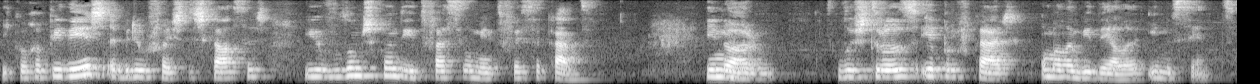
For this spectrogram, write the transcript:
E com rapidez abriu o fecho das calças e o volume escondido facilmente foi sacado. Enorme, lustroso e a provocar uma lambidela inocente.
